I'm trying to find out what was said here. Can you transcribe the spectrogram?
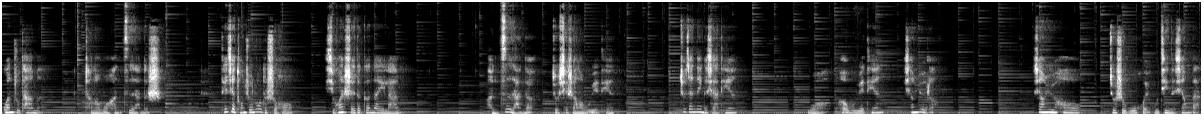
关注他们，成了我很自然的事。填写同学录的时候，喜欢谁的歌那一栏，很自然的就写上了五月天。就在那个夏天，我和五月天相遇了。相遇后，就是无悔无尽的相伴。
